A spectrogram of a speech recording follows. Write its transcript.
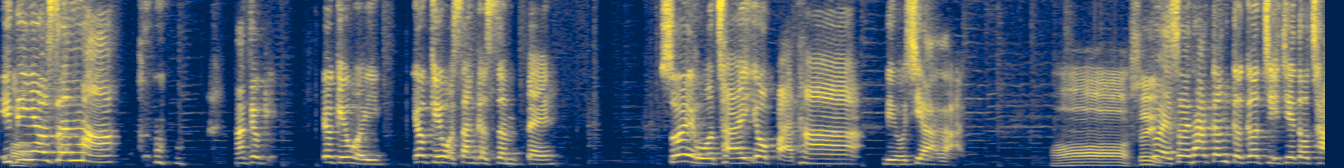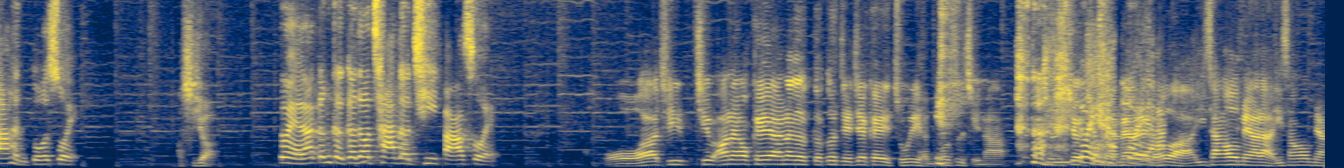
一定要生吗？他就给又给我一又给我三个圣杯，所以我才又把他留下来。哦，所以对，所以他跟哥哥姐姐都差很多岁，啊是啊，对他跟哥哥都差了七八岁。哦啊，其其安尼 OK 啊，那个哥哥姐姐可以处理很多事情啊，就就对啊就命对啊。好啊，医生好命啦，医生好命，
